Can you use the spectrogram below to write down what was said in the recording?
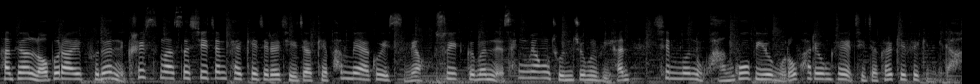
한편 러브라이프는 크리스마스 시즌 패키지를 제작해 판매하고 있으며 수익금은 생명 존중을 위한 신문 광고 비용으로 활용해 제작할 계획입니다.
